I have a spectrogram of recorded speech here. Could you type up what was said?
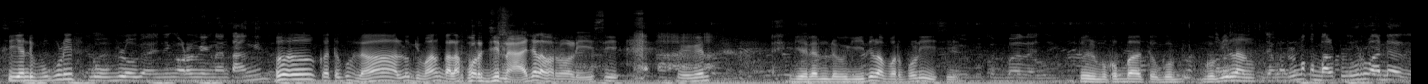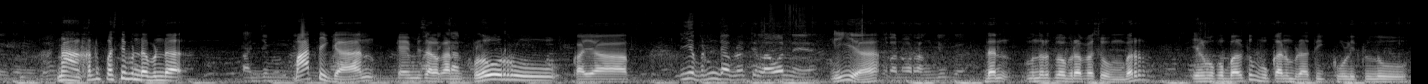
si yang dipukulin Goblok anjing orang yang nantangin. Heeh, kata gue lah, lu gimana nggak lapor jin aja lapor polisi, ya kan? Giliran udah begitu lapor polisi. Ilmu kebal anjing. Itu ilmu kebal tuh, gue bilang. Zaman dulu mah kebal peluru ada tuh. Nah kan pasti benda-benda Tajam. mati kan, kayak misalkan peluru, kayak Iya benda berarti lawannya ya, iya. bukan orang juga. Dan menurut beberapa sumber, ilmu kebal tuh bukan berarti kulit lu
